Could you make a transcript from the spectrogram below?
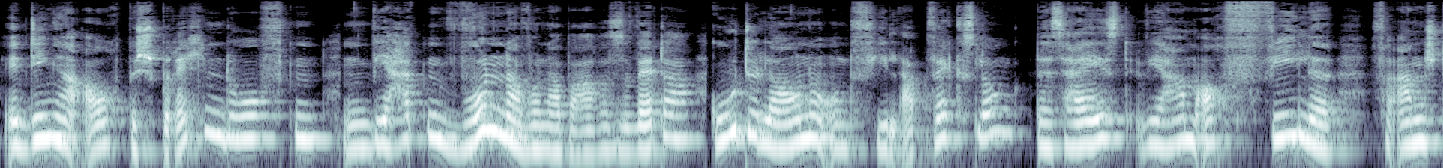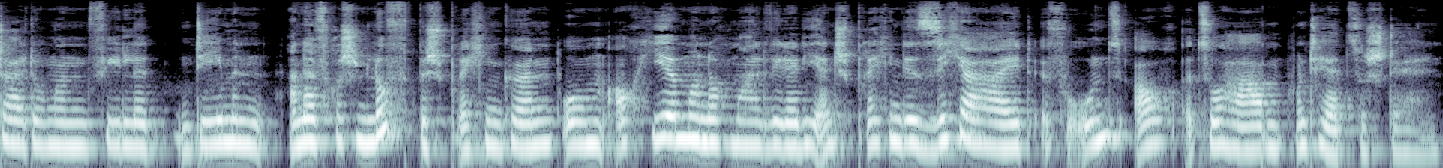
äh, Dinge auch besprechen durften. Wir hatten wunder, wunderbares Wetter, gute Laune und viel Abwechslung. Das heißt, wir haben auch viele Veranstaltungen, viele Themen an der frischen Luft besprechen können, um auch hier immer noch mal wieder die entsprechende Sicherheit für uns auch zu haben und herzustellen.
